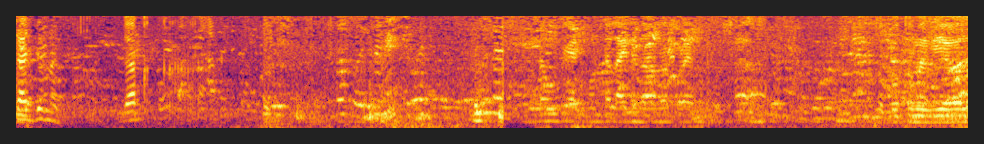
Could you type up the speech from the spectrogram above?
চারজন আছে। মোটামুটি এক ঘণ্টা লাইনে দাঁড়ানোর পরে তো প্রথমে দিয়ে গেল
